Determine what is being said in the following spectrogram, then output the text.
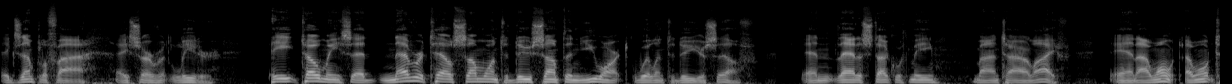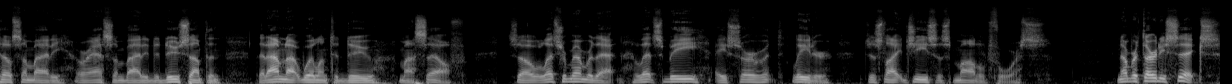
exemplify a servant leader he told me, he said, never tell someone to do something you aren't willing to do yourself. And that has stuck with me my entire life. And I won't I won't tell somebody or ask somebody to do something that I'm not willing to do myself. So let's remember that. Let's be a servant leader, just like Jesus modeled for us. Number 36,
